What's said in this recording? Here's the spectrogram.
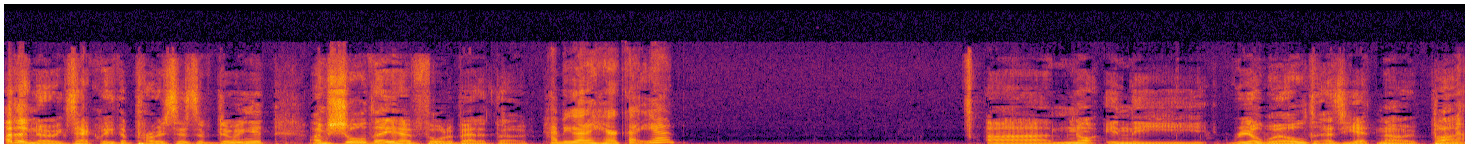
I don't know exactly the process of doing it. I'm sure they have thought about it though. Have you got a haircut yet? Um, not in the real world as yet, no. But No.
